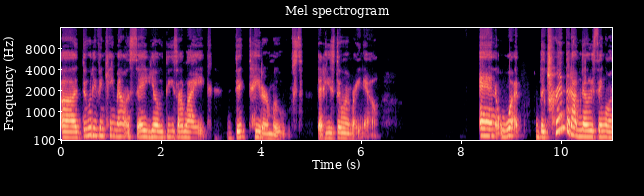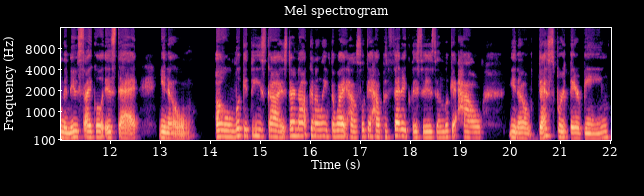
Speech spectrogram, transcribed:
Uh, dude even came out and say, yo, these are like dictator moves that he's doing right now. And what the trend that I'm noticing on the news cycle is that, you know, oh, look at these guys. They're not going to leave the White House. Look at how pathetic this is. And look at how, you know, desperate they're being.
